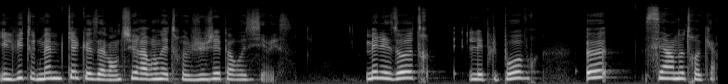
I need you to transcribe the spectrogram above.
il vit tout de même quelques aventures avant d'être jugé par Osiris. Mais les autres, les plus pauvres, eux, c'est un autre cas.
